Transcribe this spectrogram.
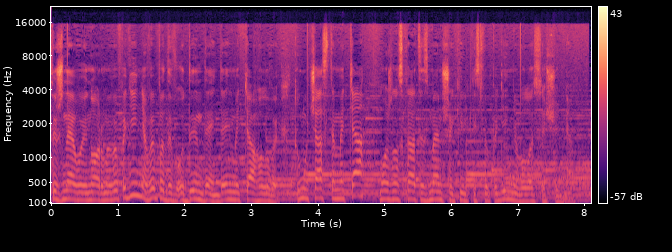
тижневої норми випадіння випаде в один день, день миття голови. Тому часте миття можна сказати зменшує кількість випадіння волосся щодня.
